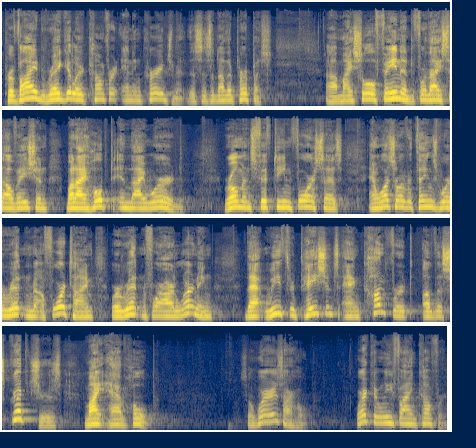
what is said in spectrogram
Provide regular comfort and encouragement. This is another purpose. Uh, my soul fainted for thy salvation, but I hoped in thy word. Romans 15 4 says, And whatsoever things were written aforetime were written for our learning, that we through patience and comfort of the scriptures might have hope. So, where is our hope? Where can we find comfort?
